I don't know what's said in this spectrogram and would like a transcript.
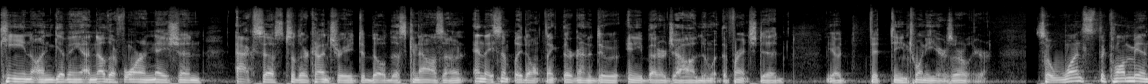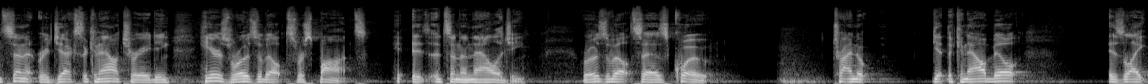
keen on giving another foreign nation access to their country to build this canal zone. And they simply don't think they're going to do any better job than what the French did, you know, 15, 20 years earlier. So once the Colombian Senate rejects the canal treaty, here's Roosevelt's response. It's an analogy. Roosevelt says, quote, trying to get the canal built is like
